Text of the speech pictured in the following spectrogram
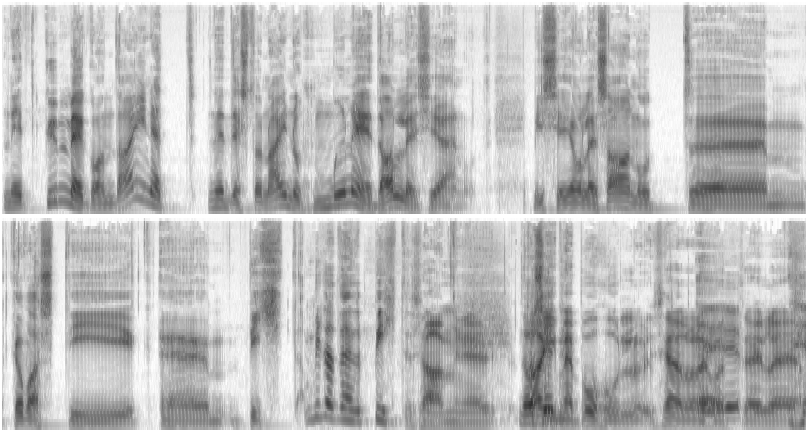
need kümmekond ainet, nendest on ainult mõned alles jäänud mis ei ole saanud öö, ähm, kõvasti öö, ähm, pihta. mida tähendab pihta saamine no, taime see... puhul seal olevatele äh,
